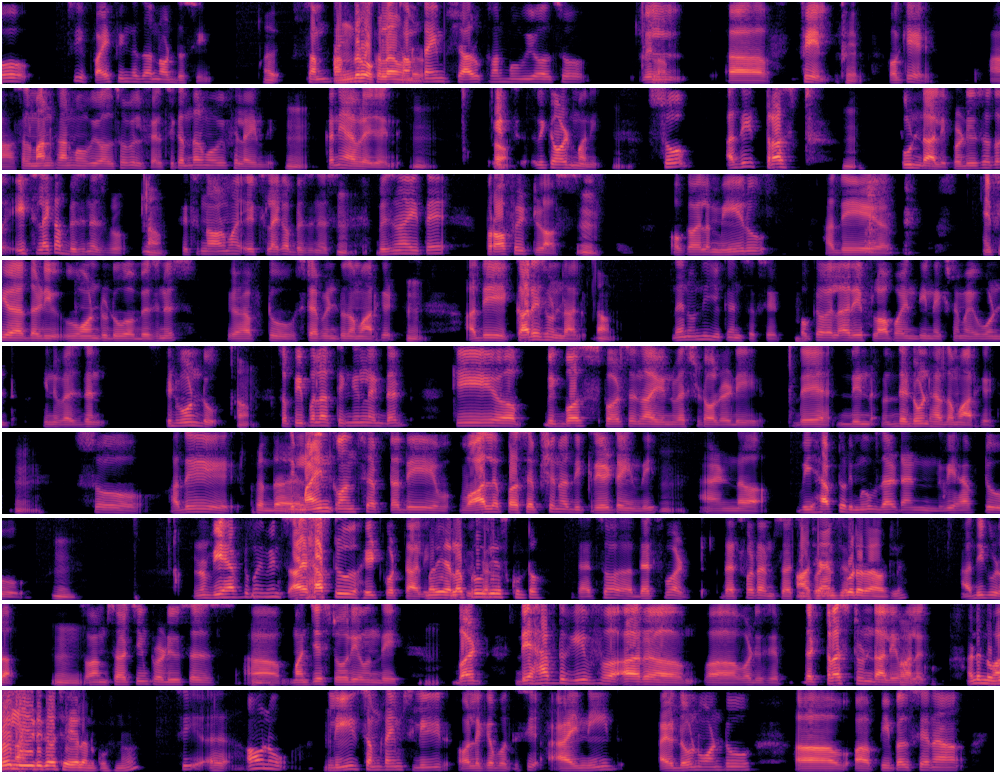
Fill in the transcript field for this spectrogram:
see five fingers are not the same అందరూ some Khan movie also will fail okay Salman Khan movie also will fail Sikandar movie fail అయింది hmm. కానీ average అయింది రికవర్డ్ మనీ సో అది ట్రస్ట్ hmm. ఉండాలి ప్రొడ్యూసర్తో it's like a business bro it's normal it's like a business business అయితే profit loss ఒకవేళ మీరు అది if you have that you want to do a business you have to step in to the market అది courage ఉండాలి then only you can succeed ఒకవేళ అది flop అయింది next time I won't invest then it won't do so people are thinking like that కి Bigg Boss person I invested already they they don't have the market so అది పెద్ద mind concept అది వాళ్ళ perception అది create అయింది hmm. And we have to remove that and we have to we have to means I have to hit కొట్టాలి మరి ఎలా prove చేసుకుంటావు that's that's what that's what I'm searching chance కూడా రావట్లే అది కూడా సో ఐఎమ్ సర్చింగ్ ప్రొడ్యూసర్స్ మంచి story ఉంది but they have to give or what you say the trust ఉండాలి వాళ్ళకి అంటే నువ్వే లీడ్ గా చేయాలనుకుంటున్నావు సి అవును లీడ్ సమ్ టైమ్స్ లీడ్ లేకపోతే see I need I don't want to peoples ఏనా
